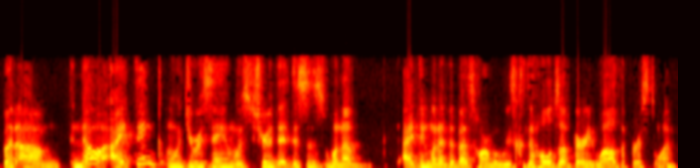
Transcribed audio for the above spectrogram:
But um, no, I think what you were saying was true. That this is one of, I think one of the best horror movies because it holds up very well. The first one.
